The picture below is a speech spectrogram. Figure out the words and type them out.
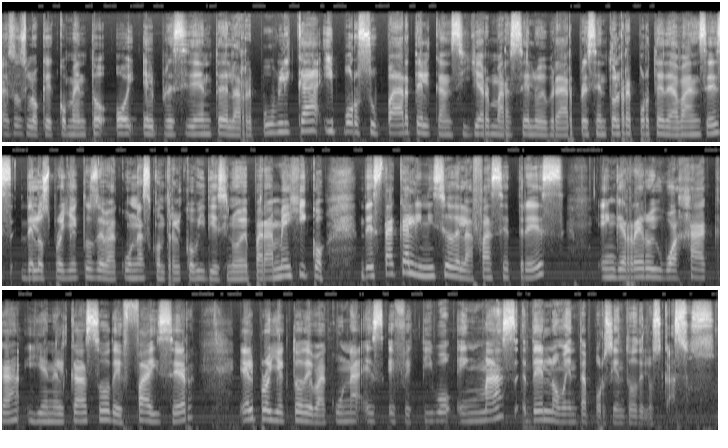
Eso es lo que comentó hoy el presidente de la República y por su parte el canciller Marcelo Ebrar presentó el reporte de avances de los proyectos de vacunas contra el COVID-19 para México. Destaca el inicio de la fase 3 en Guerrero y Oaxaca y en el caso de Pfizer el proyecto de vacuna es efectivo en más del 90% de los casos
